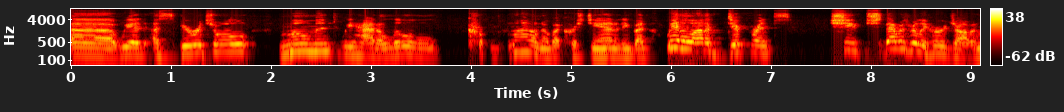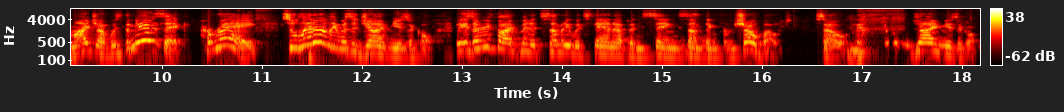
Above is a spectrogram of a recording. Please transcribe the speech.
Uh, we had a spiritual moment. We had a little, I don't know about Christianity, but we had a lot of different. She, she that was really her job, and my job was the music. Hooray! So literally, it was a giant musical because every five minutes somebody would stand up and sing something from Showboat. So it was a giant musical.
